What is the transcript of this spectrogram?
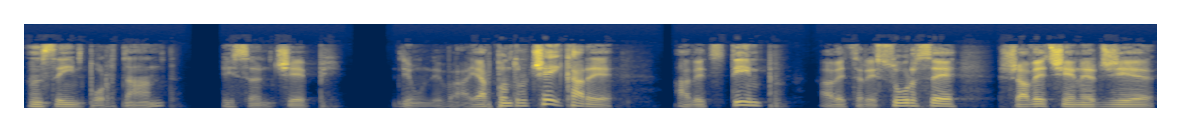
Însă important e să începi de undeva. Iar pentru cei care aveți timp, aveți resurse și aveți și energie,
